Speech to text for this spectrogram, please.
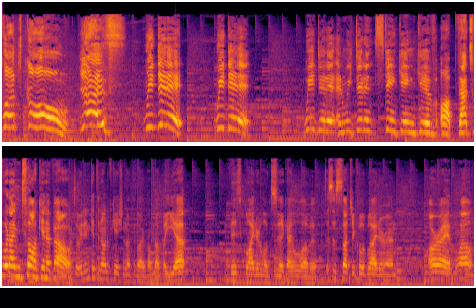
Let's go! Yes! We did it! We did it! We did it and we didn't stinking give up. That's what I'm talking about. So we didn't get the notification that the glider popped up, but yep. This glider looks sick. I love it. This is such a cool glider, man. Alright, well,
